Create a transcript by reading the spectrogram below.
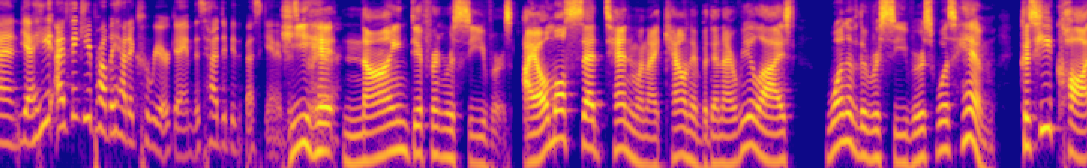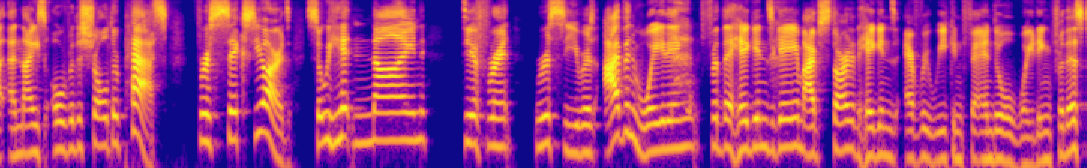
And yeah, he I think he probably had a career game. This had to be the best game of his He career. hit nine different receivers. I almost said 10 when I counted, but then I realized one of the receivers was him because he caught a nice over the shoulder pass for six yards. So he hit nine different receivers. I've been waiting for the Higgins game. I've started Higgins every week in FanDuel waiting for this.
